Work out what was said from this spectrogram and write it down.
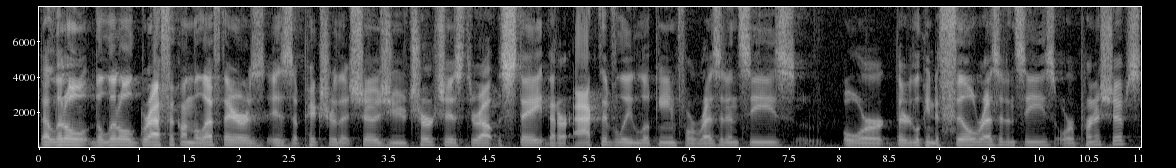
that little the little graphic on the left there is, is a picture that shows you churches throughout the state that are actively looking for residencies or they're looking to fill residencies or apprenticeships.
